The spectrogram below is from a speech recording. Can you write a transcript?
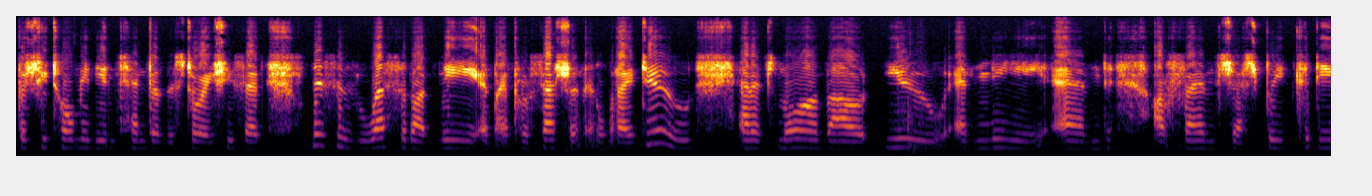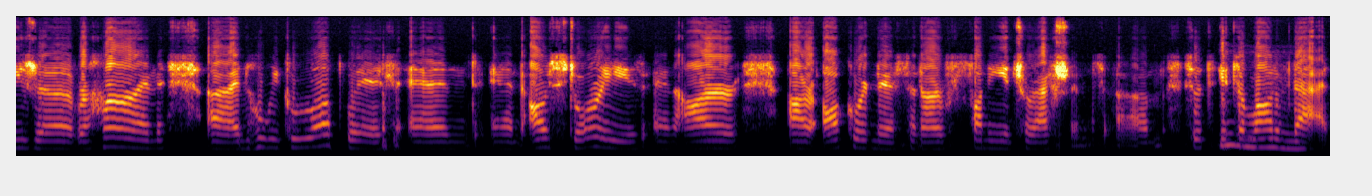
but she told me the intent of the story. She said, this is less about me and my profession and what I do, and it's more about you and me and our friends Jashpreet, Khadija, Rahan, uh, and who we grew up with, and and our stories and our our awkwardness and our funny interactions. Um, so it's it's a lot of that.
